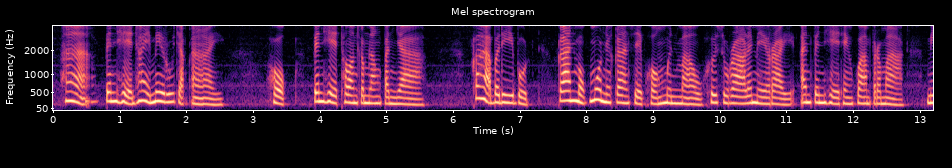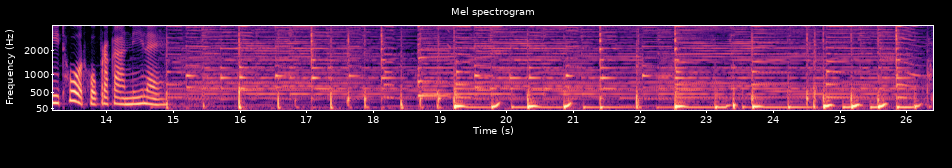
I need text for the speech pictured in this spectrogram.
5. เป็นเหตุให้ไม่รู้จักอาย 6. เป็นเหตุทอนกำลังปัญญา ข้าหบดีบุตร การหมกมุ่นในการเสพของมึนเมา คือสุราและเมรัย อันเป็นเหตุแห่งความประมาท มีโทษหกประการนี้แหละโท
